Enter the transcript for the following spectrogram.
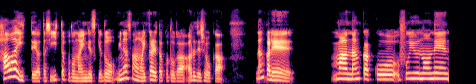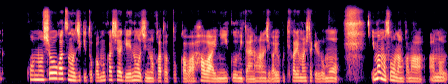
ハワイって私行ったことないんですけど、皆さんは行かれたことがあるでしょうか？なんかね、まあなんかこう、冬のね、この正月の時期とか、昔は芸能人の方とかはハワイに行くみたいな話がよく聞かれましたけれども、今もそうなんかなあの、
